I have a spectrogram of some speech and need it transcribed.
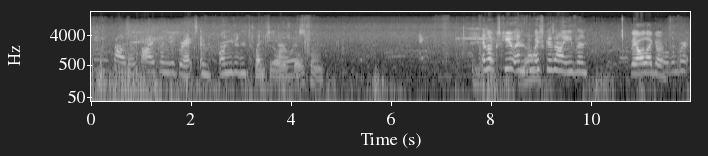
15,500 bricks and 120 hours. build time. It looks cute and Yeah. the whiskers aren't even They are Lego. golden bricks.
